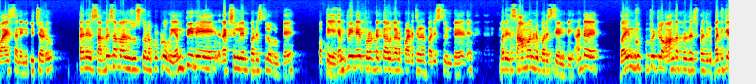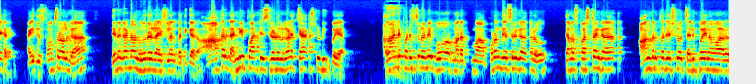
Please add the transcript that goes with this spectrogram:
వాయిస్ తను వినిపించాడు. కానీ సభ్య సమాజం చూసుకున్నప్పుడు ఒక ఎంపీనే రక్షణ లేని పరిస్థితిలో ఉంటే ఒక ఎంపీనే ప్రోటోకాల్ కూడా పాటించిన పరిస్థితి ఉంటే మరి సామాన్యుడి పరిస్థితి ఏంటి? అంటే భయం గుప్పిట్లో ఆంధ్రప్రదేశ్ ప్రజలు బతికారు. ఐదు సంవత్సరాలుగా దినగండ నూరు లాగా బతికారు. ఆఖరికి అన్ని పార్టీ శ్రేణులు కూడా చేష్టలు పోయారు అలాంటి పరిస్థితుల్లోనే మన మా పురంధేశ్వరి గారు చాలా స్పష్టంగా ఆంధ్రప్రదేశ్లో చనిపోయిన వాళ్ళ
